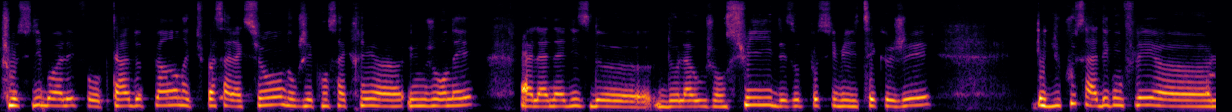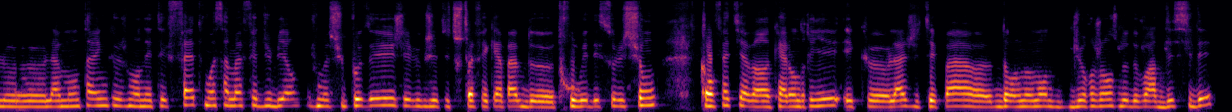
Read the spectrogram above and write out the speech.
Je me suis dit, bon, allez, il faut que tu arrêtes de te plaindre et que tu passes à l'action. Donc, j'ai consacré euh, une journée à l'analyse de, là où j'en suis, des autres possibilités que j'ai. Et du coup, ça a dégonflé euh, la montagne que je m'en étais faite. Moi, ça m'a fait du bien. Je me suis posée, j'ai vu que j'étais tout à fait capable de trouver des solutions, qu'en fait, il y avait un calendrier et que là, j'étais pas euh, dans le moment d'urgence de devoir décider.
